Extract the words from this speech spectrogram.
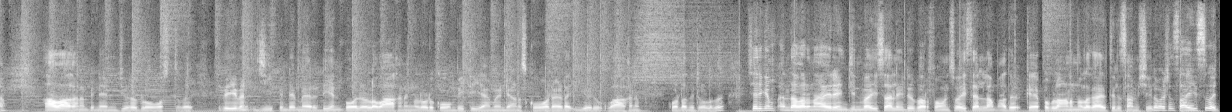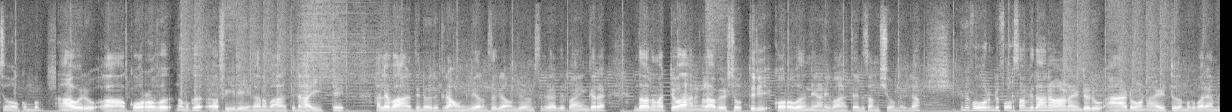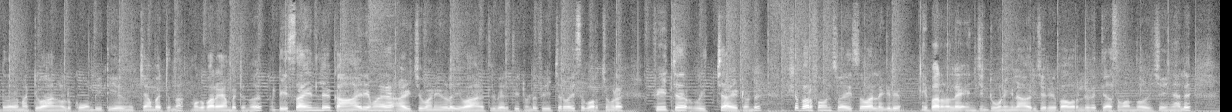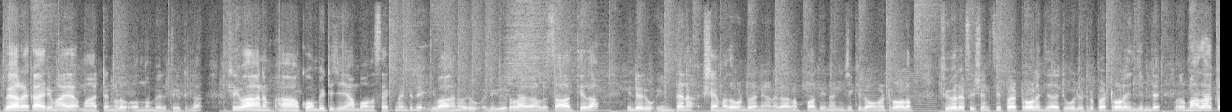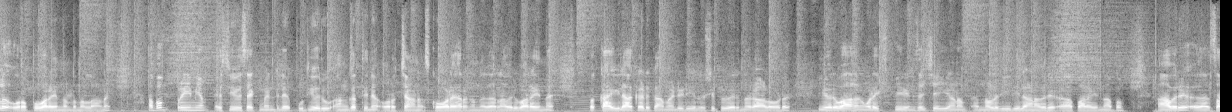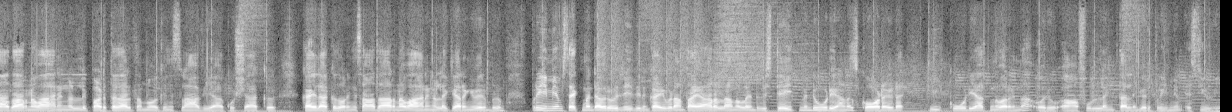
ആ വാഹനം പിന്നെ എം ജിയുടെ ഗ്ലോസ്റ്റർ ഇപ്പോൾ ഈവൻ ജീപ്പിന്റെ മെറിഡിയൻ പോലെയുള്ള വാഹനങ്ങളോട് കോമ്പീറ്റ് ചെയ്യാൻ വേണ്ടിയാണ് സ്കോഡയുടെ ഈ ഒരു വാഹനം കൊണ്ടുവന്നിട്ടുള്ളത്. ശരിക്കും എന്താ പറയുക ആ ഒരു എൻജിൻ വൈസ് അല്ലെങ്കിൽ പെർഫോമൻസ് വൈസ് എല്ലാം അത് കേപ്പബിൾ ആണെന്നുള്ള കാര്യത്തിൽ സംശയമില്ല. പക്ഷേ സൈസ് വെച്ച് നോക്കുമ്പം ആ ഒരു കുറവ് നമുക്ക് ഫീൽ ചെയ്യും. കാരണം വാഹനത്തിന്റെ ഹൈറ്റ് അല്ലെ വാഹനത്തിന്റെ ഒരു ഗ്രൗണ്ട് ക്ലിയറൻസ് ഗ്രൗണ്ട് ക്ലിയറൻസിന്റെ കാര്യത്തിൽ ഭയങ്കര എന്താ പറയുക മറ്റ് വാഹനങ്ങളെ അപേക്ഷിച്ച് ഒത്തിരി കുറവ് തന്നെയാണ് ഈ വാഹനത്തിൽ സംശയമൊന്നുമില്ല. പിന്നെ ഫോർ ഇന്റു ഫോർ സംവിധാനമാണ് അതിന്റെ ഒരു ആഡ് ഓൺ ആയിട്ട് നമുക്ക് പറയാൻ പറ്റുന്നത്. മറ്റു വാഹനങ്ങളോട് കോമ്പീറ്റ് ചെയ്ത് നിൽക്കാൻ പറ്റുന്ന നമുക്ക് പറയാൻ പറ്റുന്നത്. ഡിസൈനിൽ കാര്യമായ അഴിച്ചുപണികൾ ഈ വാഹനത്തിൽ വരുത്തിയിട്ടുണ്ട്. ഫീച്ചർ വൈസ് കുറച്ചും കൂടെ ഫീച്ചർ റിച്ച് ആയിട്ടുണ്ട്. പക്ഷെ പെർഫോമൻസ് വൈസോ അല്ലെങ്കിൽ ഈ പറഞ്ഞ പോലെ എൻജിൻ ട്യൂണിങ്ങിൽ ആ ഒരു ചെറിയ പവറിൽ വ്യത്യാസം വന്നു ഒഴിച്ചു കഴിഞ്ഞാൽ വേറെ കാര്യമായ മാറ്റങ്ങൾ ഒന്നും വരുത്തിയിട്ടില്ല. പക്ഷേ ഈ വാഹനം കോമ്പീറ്റ് ചെയ്യാൻ പോകുന്ന സെഗ്മെന്റിൽ ഈ വാഹനം ഒരു ലീഡർ ആകാനുള്ള സാധ്യത ഇതിന്റെ ഒരു ഇന്ധന ക്ഷമത കൊണ്ട് തന്നെയാണ്. കാരണം പതിനഞ്ച് കിലോമീറ്ററോളം ഫ്യൂവൽ എഫിഷ്യൻസി പെട്രോൾ എഞ്ചിൻ അതായത് ടു ലിറ്റർ പെട്രോൾ എഞ്ചിനിൽ നിർമ്മാതാക്കൾ ഉറപ്പ് പറയുന്നുണ്ടെന്നുള്ളതാണ്. അപ്പം പ്രീമിയം എസ് യു സെഗ്മെന്റിൽ പുതിയൊരു അംഗത്തിന് ഉറച്ചാണ് സ്കോഡ ഇറങ്ങുന്നത്. കാരണം അവർ പറയുന്നത് ഇപ്പോൾ കൈലാക്ക് എടുക്കാൻ വേണ്ടി ഡീലർഷിപ്പ് വരുന്ന ഒരാളോട് ഈ ഒരു വാഹനം കൂടെ എക്സ്പീരിയൻസ് ചെയ്യണം എന്നുള്ള രീതിയിലാണ് അവർ പറയുന്നത്. അപ്പം ആ ഒരു സാധാരണ വാഹനങ്ങളിൽ ഇപ്പോൾ അടുത്ത കാലത്ത് നമ്മൾ നോക്കിക്കഴിഞ്ഞാൽ സ്ലാവിയ കുഷാക്ക് കൈലാക്ക് തുടങ്ങിയ സാധാരണ വാഹനങ്ങളിലേക്ക് ഇറങ്ങി വരുമ്പോഴും പ്രീമിയം സെഗ്മെന്റ് അവർ ഒരു രീതിയിലും കൈവിടാൻ തയ്യാറല്ല എന്നുള്ളതിന്റെ ഒരു സ്റ്റേറ്റ്മെന്റ് കൂടിയാണ് സ്കോഡയുടെ ഈ കോഡിയാക്ക് എന്ന് പറയുന്ന ഒരു ഫുൾ ലെങ്ത് അല്ലെങ്കിൽ ഒരു പ്രീമിയം എസ് യു വി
